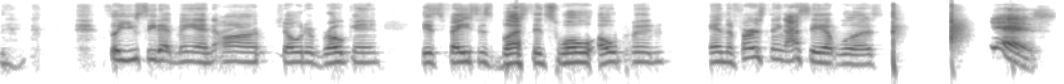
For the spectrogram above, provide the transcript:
so you see that man arm, shoulder broken, his face is busted, swole open. And the first thing I said was, Yes.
